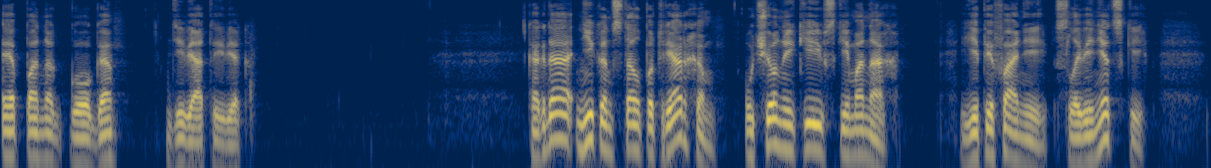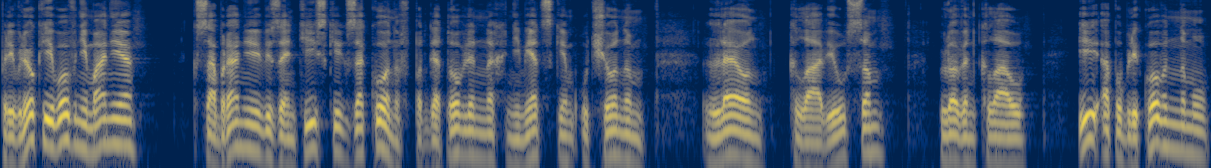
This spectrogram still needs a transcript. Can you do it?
Эпанагога, IX век. Когда Никон стал патриархом, ученый киевский монах Епифаний Славенецкий привлек его внимание к собранию византийских законов, подготовленных немецким ученым Леон Клавиусом Ловенклау и опубликованному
